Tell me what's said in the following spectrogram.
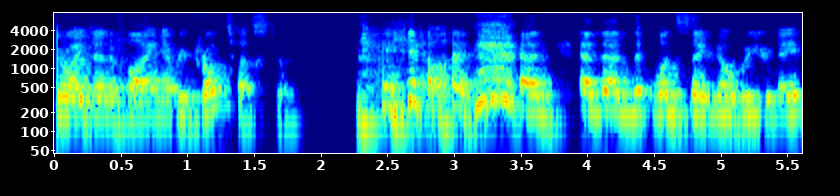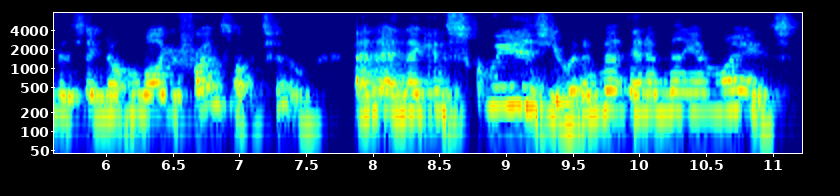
they're identifying every protester you know, and and then once they know who your name is, they know who all your friends are too, and and they can squeeze you in a in a million ways,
